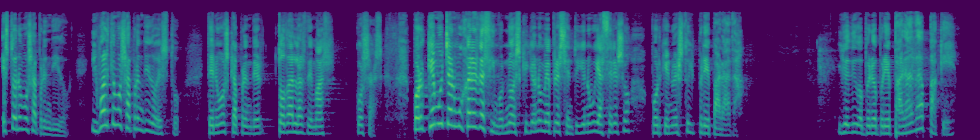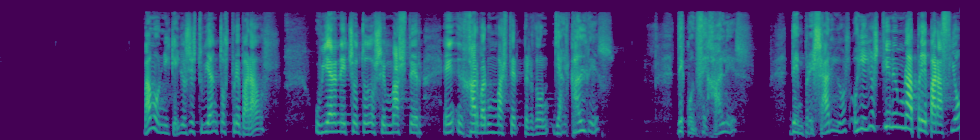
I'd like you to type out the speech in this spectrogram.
esto lo hemos aprendido. Igual que hemos aprendido esto, tenemos que aprender todas las demás cosas. ¿Por qué muchas mujeres decimos, no, es que yo no me presento, yo no voy a hacer eso porque no estoy preparada? Y yo digo, ¿pero preparada para qué? Vamos, ni que ellos estuvieran todos preparados. Hubieran hecho todos en máster, en Harvard un máster, perdón, de alcaldes, de concejales, de empresarios. Oye, ellos tienen una preparación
